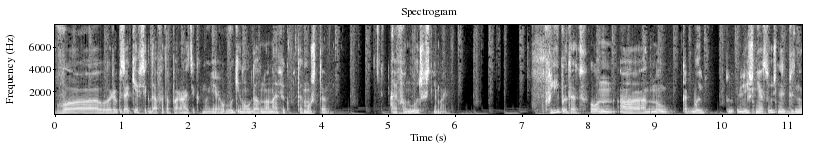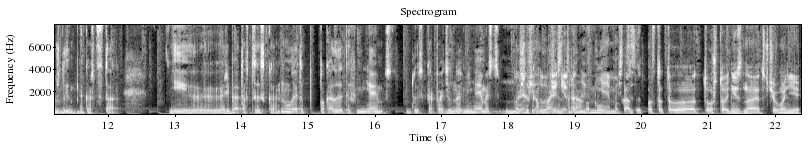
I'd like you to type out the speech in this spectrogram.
в рюкзаке всегда фотоаппаратик. Но я его выкинул давно нафиг, потому что iPhone лучше снимает. Флип этот, он, а, ну, как бы лишняя сущность без нужды, мне кажется, так. И ребята в Cisco, ну, это показывает их вменяемость. Ну, то есть корпоративная вменяемость ну, больших вообще, компаний. Вообще странная да, вменяемость. Показывает просто то, то, что они знают, в чем они...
